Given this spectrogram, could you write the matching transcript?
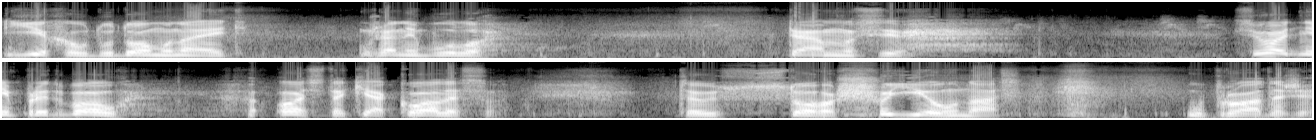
їхав додому навіть вже не було темності. Сьогодні придбав ось таке колесо. Це з того, що є у нас у продажі.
